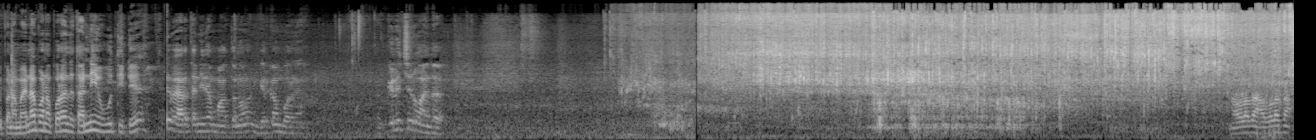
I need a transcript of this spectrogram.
இப்போ நம்ம என்ன பண்ண போகிறோம் இந்த தண்ணியை ஊற்றிட்டு வேறு தண்ணி தான் மாற்றணும் இங்கே இருக்கான் பாருங்க. கிழிச்சிருவான் இந்த அவ்வளோதான் அவ்வளோதான்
